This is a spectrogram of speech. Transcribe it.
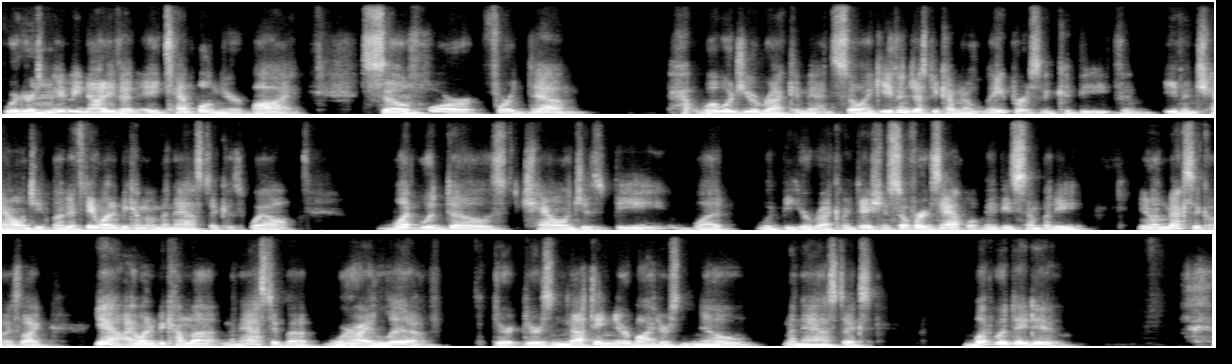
where there's mm-hmm. maybe not even a temple nearby. So mm-hmm. for for them, what would you recommend? So like even just becoming a layperson could be even even challenging. But if they want to become a monastic as well, what would those challenges be? What would be your recommendation? So for example, maybe somebody, you know, in Mexico it's like, yeah, I want to become a monastic, but where I live, there, there's nothing nearby. There's no monastics. What would they do?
